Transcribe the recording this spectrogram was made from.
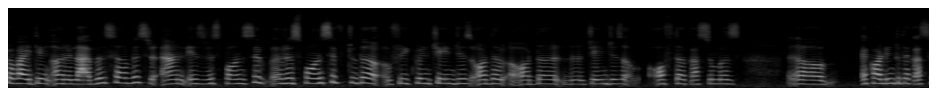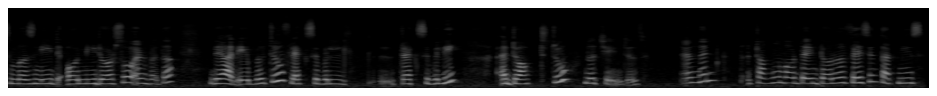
providing a reliable service and is responsive responsive to the frequent changes or the or the, the changes of, of the customers uh, according to the customer's need or need or so and whether they are able to flexible, flexibly adopt to the changes. And then talking about the internal facing that means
